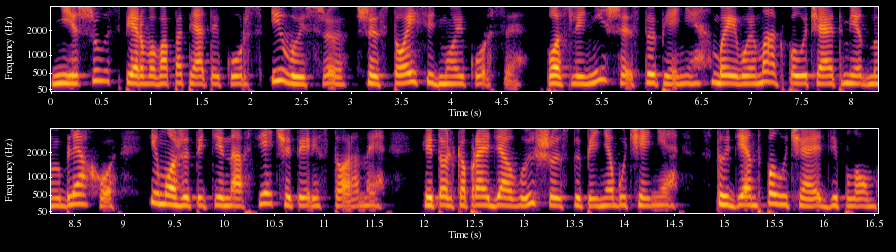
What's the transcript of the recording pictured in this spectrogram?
Низшую с первого по пятый курс и высшую, шестой и седьмой курсы. После низшей ступени боевой маг получает медную бляху и может идти на все четыре стороны. И только пройдя высшую ступень обучения, студент получает диплом.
